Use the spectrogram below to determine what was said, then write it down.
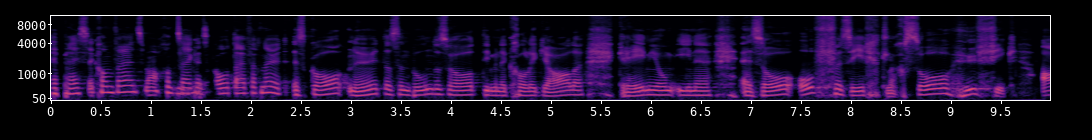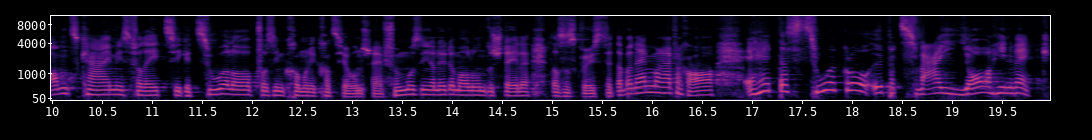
eine Pressekonferenz machen und sagen, mhm. es geht einfach nicht. Es geht nicht, dass ein Bundesrat in einem kollegialen Gremium inne äh, so offensichtlich, so häufig Amtsgeheimnisverletzungen zulässt von seinem Kommunikationschef. Man muss ihn ja nicht einmal unterstellen, dass er es gewusst hat. Aber nehmen wir einfach an, er hat das zugelassen über zwei Jahre hinweg.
